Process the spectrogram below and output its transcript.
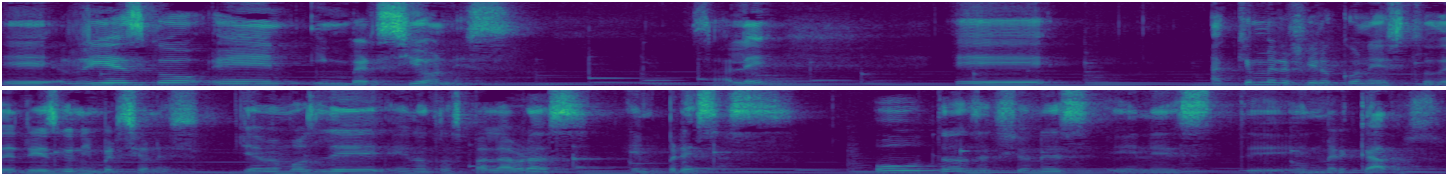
eh, riesgo en inversiones, ¿sale? Eh, ¿A qué me refiero con esto de riesgo en inversiones? Llamémosle en otras palabras empresas o transacciones en, este, en mercados.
